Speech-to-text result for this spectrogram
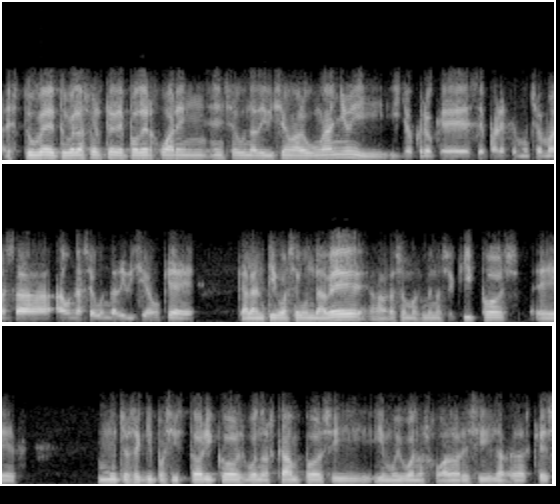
estuve, tuve la suerte de poder jugar en, segunda división algún año y, yo creo que se parece mucho más a, a una segunda división que, que, a la antigua segunda B, ahora somos menos equipos, eh, muchos equipos históricos, buenos campos y, y, muy buenos jugadores y la verdad es que es,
